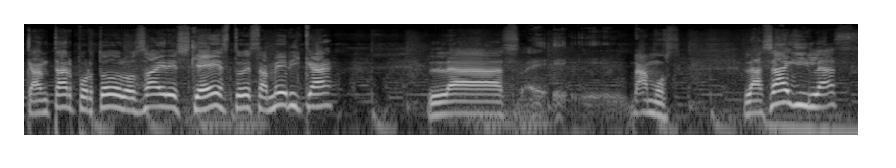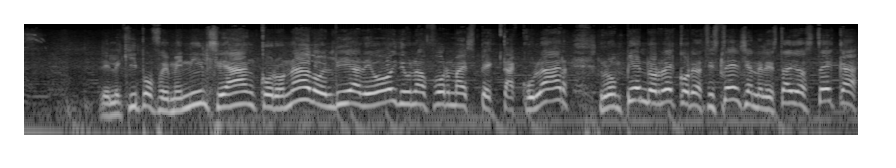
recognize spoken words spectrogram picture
cantar por todos los aires que esto es América. Las, eh, eh, vamos, las águilas del equipo femenil se han coronado el día de hoy de una forma espectacular, rompiendo récord de asistencia en el Estadio Azteca.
